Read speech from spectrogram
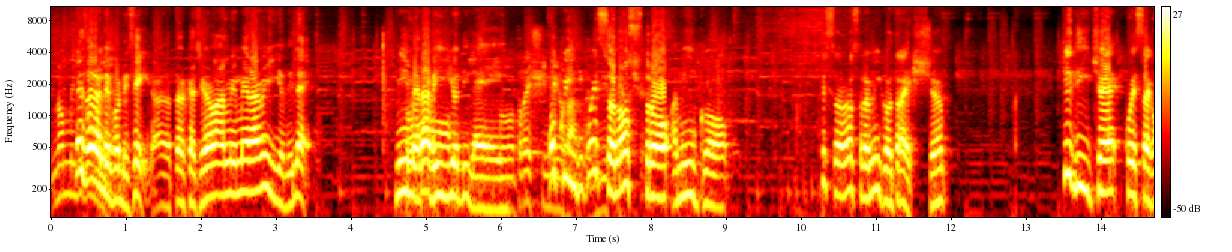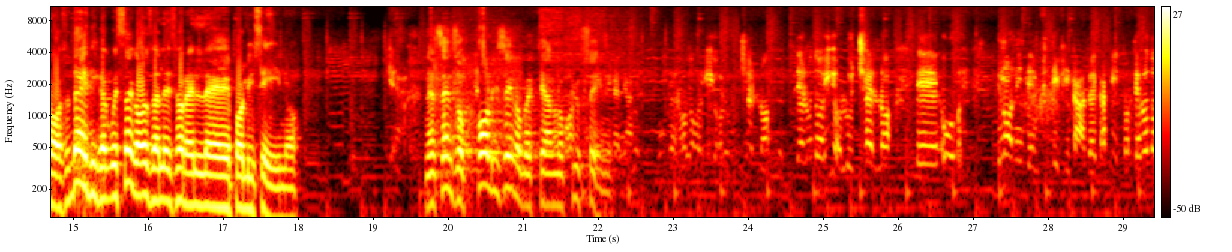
non mi Le sorelle niente. Poliseno, dottor Cacese, ma mi meraviglio di lei. Mi Sono- meraviglio di lei. E quindi questo nostro amico, questo nostro amico Trash ci dice questa cosa, dedica questa cosa alle sorelle Poliseno. Nel senso poliseno perché hanno più seni. Te lo do io l'uccello, te lo do io l'uccello eh, uh, non identificato, hai capito? Te lo do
